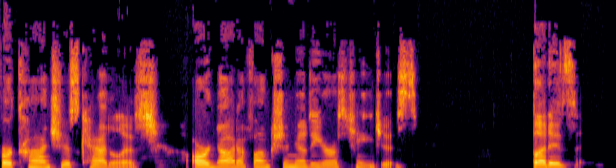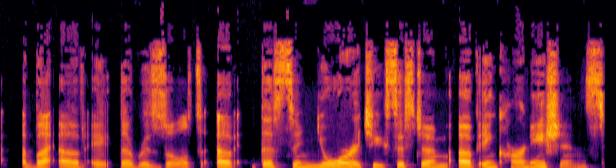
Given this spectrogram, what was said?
for conscious catalysts are not a function of the Earth changes, but is but of a, the result of the seniority system of incarnations,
